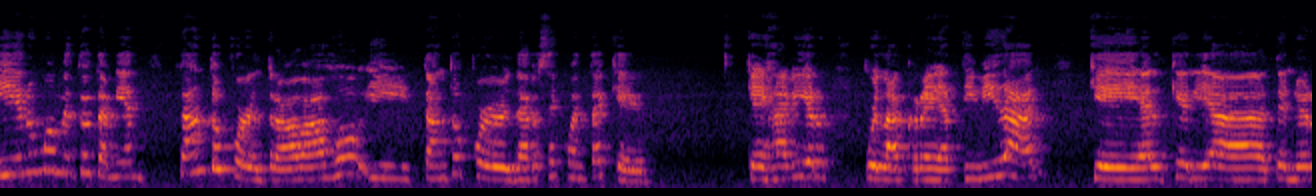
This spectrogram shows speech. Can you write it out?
y en un momento también, tanto por el trabajo y tanto por darse cuenta que, que Javier, por la creatividad, que él quería tener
